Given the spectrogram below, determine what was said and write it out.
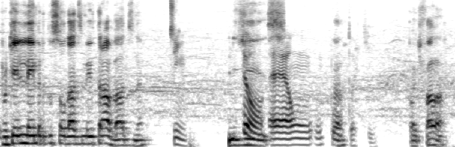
Porque ele lembra dos soldados meio travados, né? Sim. Ele Então, diz, é um, um ponto aqui. Pode falar.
